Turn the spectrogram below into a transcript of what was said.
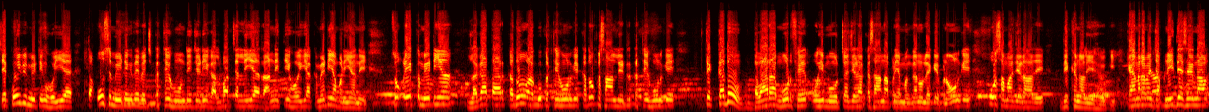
ਜੇ ਕੋਈ ਵੀ ਮੀਟਿੰਗ ਹੋਈ ਹੈ ਤਾਂ ਉਸ ਮੀਟਿੰਗ ਦੇ ਵਿੱਚ ਇਕੱਠੇ ਹੋਣ ਦੀ ਜਿਹੜੀ ਗੱਲਬਾਤ ਚੱਲੀ ਹੈ ਰਣਨੀਤੀ ਹੋਈ ਹੈ ਕਮੇਟੀਆਂ ਬਣੀਆਂ ਨੇ। ਸੋ ਇਹ ਕਮੇਟੀਆਂ ਲਗਾਤਾਰ ਕਦੋਂ ਆਗੂ ਇਕੱਠੇ ਹੋਣਗੇ ਕਦੋਂ ਕਿਸਾਨ ਲੀਡਰ ਇਕੱਠੇ ਹੋਣਗੇ ਤੇ ਕਦੋਂ ਦੁਬਾਰਾ ਮੁੜ ਫੇਰ ਉਹੀ ਮੋਰਚਾ ਜਿਹੜਾ ਕਿਸਾਨ ਆਪਣੀਆਂ ਮੰਗਾਂ ਨੂੰ ਲੈ ਕੇ ਬਣਾਉਣਗੇ ਉਹ ਸਮਾਂ ਜਿਹੜਾ ਹਜੇ ਦੇਖਣ ਵਾਲੀ ਹੋਏਗੀ ਕੈਮਰਾਮੈਨ ਜਪਨੀਤ ਦੇ ਸਿੰਘ ਨਾਲ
